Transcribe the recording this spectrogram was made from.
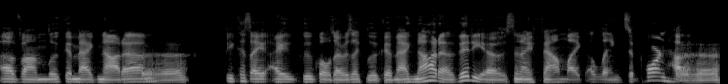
of um Luka Magnotta Uh-huh. Because I I googled. I was like Luka Magnotta videos, and I found like a link to Pornhub. Uh-huh.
